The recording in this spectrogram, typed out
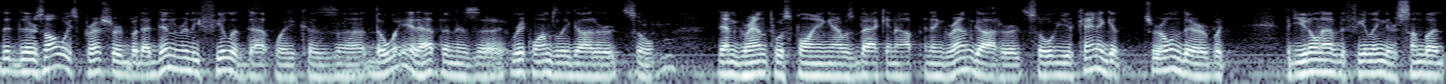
there's always pressure, but I didn't really feel it that way because uh, the way it happened is uh, Rick Wamsley got hurt, so mm-hmm. then Grant was playing, I was backing up, and then Grant got hurt, so you kind of get thrown there, but but you don't have the feeling there's somebody,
